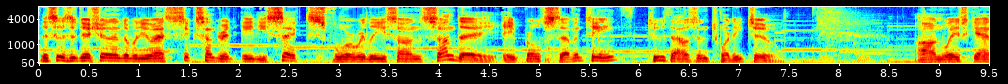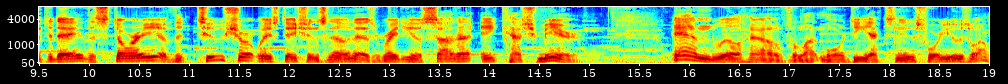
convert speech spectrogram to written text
This is edition NWS 686 for release on Sunday, April 17th, 2022. On Wavescan today, the story of the two shortwave stations known as Radio Sada e Kashmir. And we'll have a lot more DX news for you as well.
